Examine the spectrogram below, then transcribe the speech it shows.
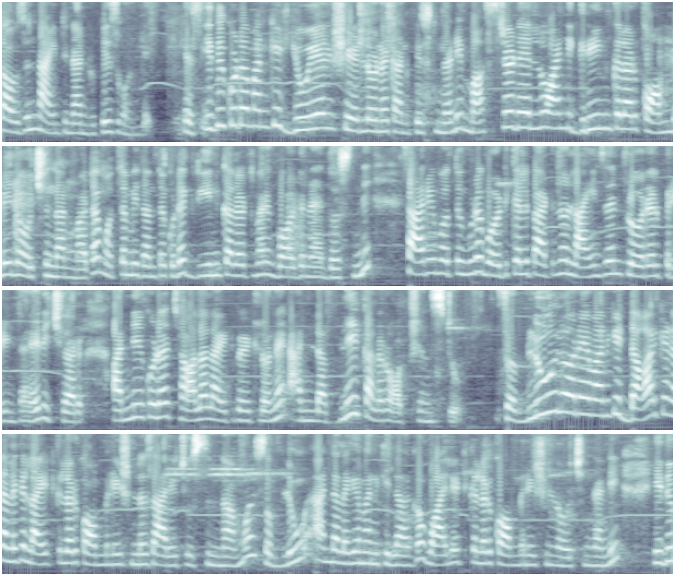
thousand ninety nine rupees only yes ఇది కూడా మనకి డ్యూయల్ షేడ్లోనే కనిపిస్తుందండి. Mustard yellow and green colour కాంబీలో వచ్చిందనమాట. మొత్తం ఇదంతా కూడా గ్రీన్ కలర్ మనకి బార్డర్ అనేది వస్తుంది. శారీ మొత్తం కూడా vertical pattern lines and floral print అనేది ఇచ్చారు. అన్నీ కూడా చాలా లైట్ వెయిట్లోనే and lovely colour options too so బ్లూలోనే మనకి డార్క్ అండ్ అలాగే లైట్ కలర్ కాంబినేషన్లో శారీ చూస్తున్నాము. సో బ్లూ అండ్ అలాగే మనకి ఇలాగా వైలెట్ కలర్ కాంబినేషన్లో వచ్చిందండి. ఇది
